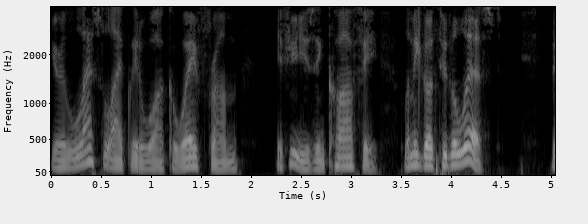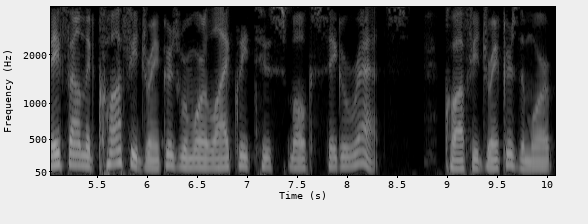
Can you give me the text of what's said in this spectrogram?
you're less likely to walk away from if you're using coffee. Let me go through the list. They found that coffee drinkers were more likely to smoke cigarettes. Coffee drinkers, the more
